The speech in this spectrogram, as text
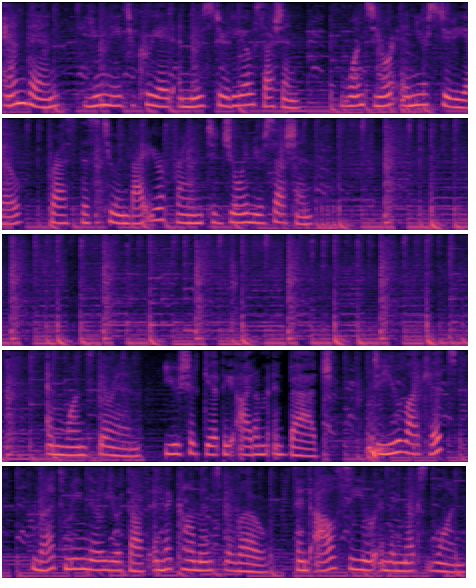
and then, you need to create a new studio session. Once you're in your studio, press this to invite your friend to join your session. And once they're in, you should get the item and badge. Do you like it? Let me know your thoughts in the comments below, and I'll see you in the next one.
